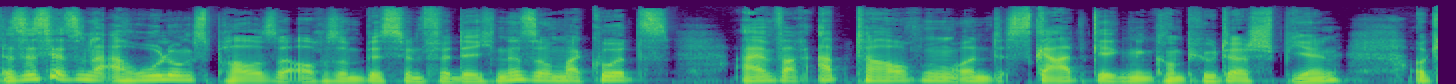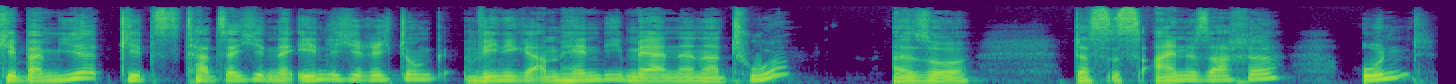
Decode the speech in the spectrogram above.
Das ist ja so eine Erholungspause auch so ein bisschen für dich, ne? So mal kurz einfach abtauchen und Skat gegen den Computer spielen. Okay, bei mir geht's tatsächlich in eine ähnliche Richtung. Weniger am Handy, mehr in der Natur. Also, das ist eine Sache. Und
